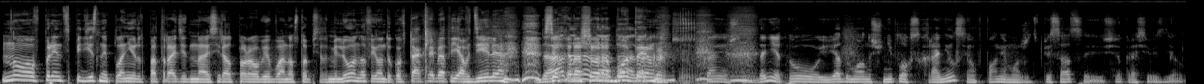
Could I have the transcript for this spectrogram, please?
ну, в принципе, Дисней планирует потратить на сериал про Оби-Вана 150 миллионов. И он такой, так, ребята, я в деле, все хорошо, работаем. конечно. Да нет, ну, я думаю, он еще неплохо сохранился, он вполне может вписаться и все красиво сделать.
